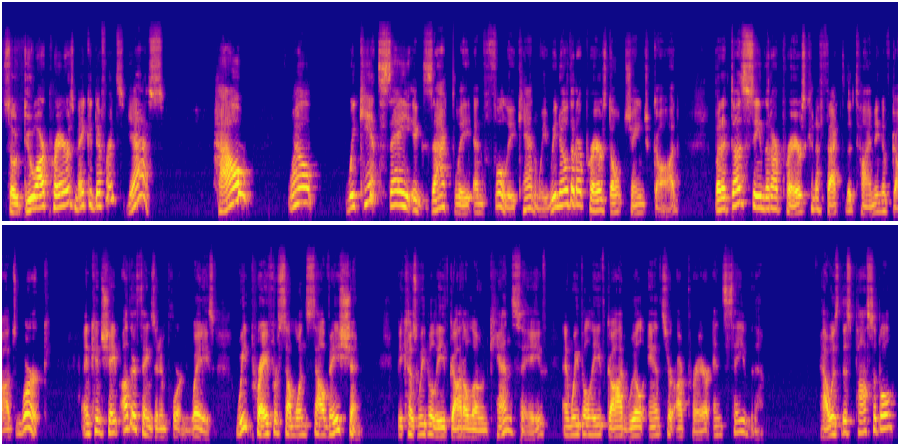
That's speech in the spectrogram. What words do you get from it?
So do our prayers make a difference? Yes. How? Well, we can't say exactly and fully, can we? We know that our prayers don't change God, but it does seem that our prayers can affect the timing of God's work and can shape other things in important ways. We pray for someone's salvation because we believe God alone can save, and we believe God will answer our prayer and save them. How is this possible?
